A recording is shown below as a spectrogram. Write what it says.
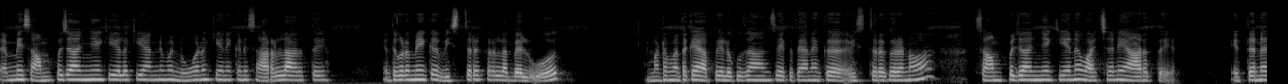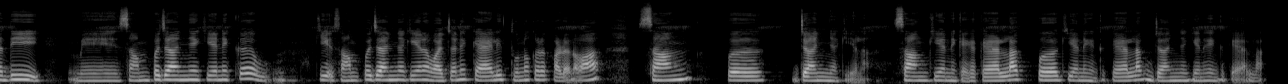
දැන් මේ සම්පජඤ්ඤය කියලා කියන්නේම නුවණ කියන එකනේ සරල අර්ථය. එතකොට මේක විස්තර කරලා බැලුවොත් මට මතකයි අපේ ලොකු සාංශය එක තැනක විස්තර කරනවා සම්පජඤ්ඤ කියන වචනේ අර්ථය. එතනදී මේ සම්පජඤ්ඤ කියන එක සම්පජඤ්ඤ කියන වචනේ කෑලි තුනකට කඩනවා සංපජඤ්ඤ කියලා. සං කියන එක එක කෑල්ලක් ප කියන එක කෑල්ලක් ජඤ්ඤ කියන එක කෑල්ලක්.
